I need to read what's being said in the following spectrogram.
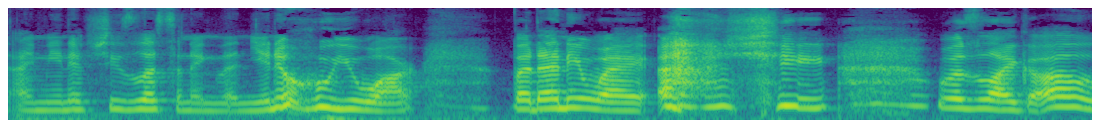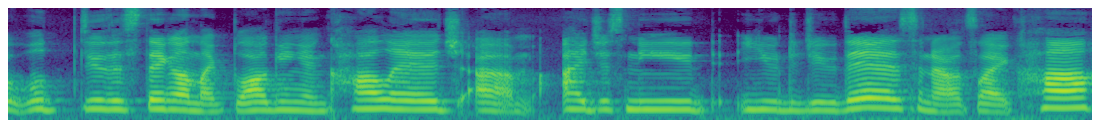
I mean, if she's listening, then you know who you are. But anyway, she was like, oh, we'll do this thing on like blogging in college. Um, I just need you to do this. And I was like, huh?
